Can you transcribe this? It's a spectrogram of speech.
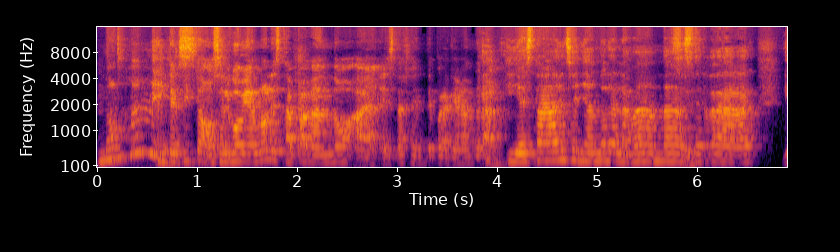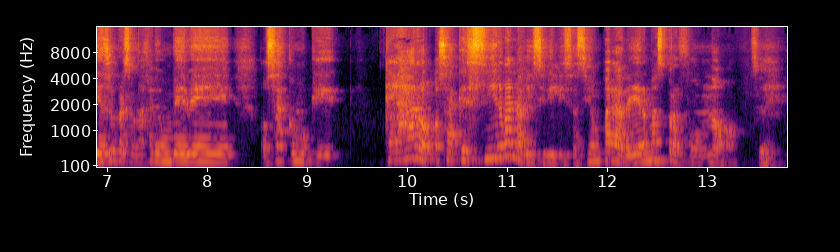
No mames. En Tepito. O sea, el gobierno le está pagando a esta gente para que hagan drag. Y está enseñándole a la banda a hacer drag y es un personaje de un bebé, o sea, como que, claro, o sea, que sirva la visibilización para ver más profundo. Sí.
